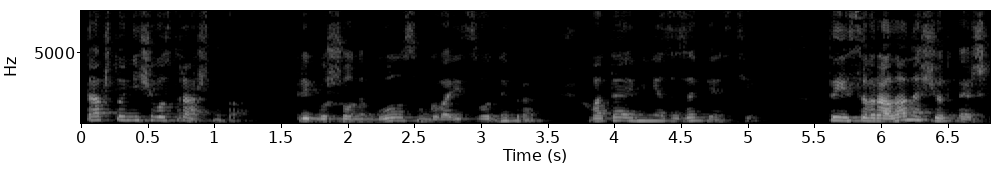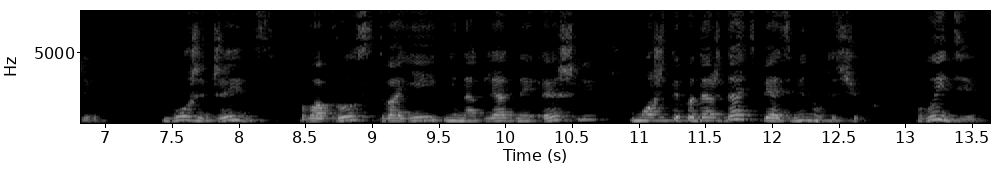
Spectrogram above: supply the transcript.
так что ничего страшного. Приглушенным голосом говорит сводный брат, хватая меня за запястье. Ты соврала насчет Эшли? Боже, Джеймс, вопрос твоей ненаглядной Эшли может и подождать пять минуточек. Выйди.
